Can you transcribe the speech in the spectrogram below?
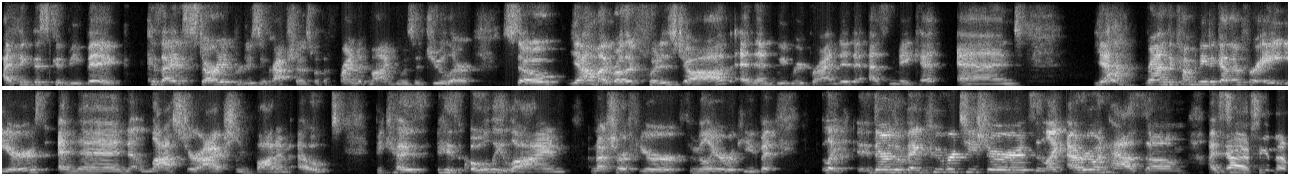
I think this could be big. Because I had started producing craft shows with a friend of mine who was a jeweler. So, yeah, my brother quit his job and then we rebranded as Make It. And yeah, ran the company together for eight years. And then last year, I actually bought him out because his Ole line, I'm not sure if you're familiar, Ricky, but like they're the Vancouver t-shirts and like everyone has them. I yeah, see, I've seen them.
